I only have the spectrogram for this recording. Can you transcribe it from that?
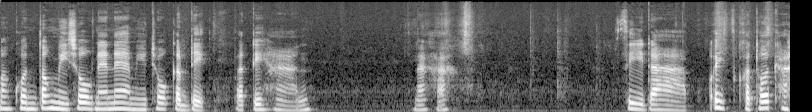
บางคนต้องมีโชคแน่ ๆ มีโชคกับเด็กปฏิหารนะคะสี่ดาบ เอ้ย ขอโทษค่ะ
